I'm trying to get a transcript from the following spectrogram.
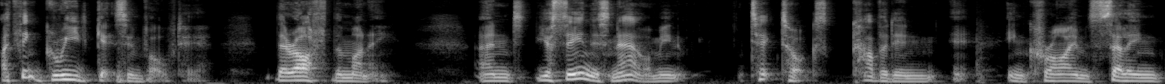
I think greed gets involved here. They're after the money. And you're seeing this now. I mean, TikTok's covered in in crime, selling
